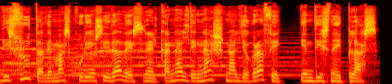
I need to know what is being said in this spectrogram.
Disfruta de más curiosidades en el canal de National Geographic y en Disney Plus.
